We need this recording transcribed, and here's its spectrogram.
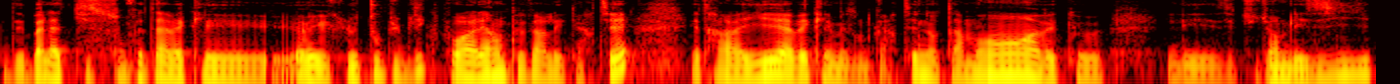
des balades qui se sont faites avec, les, avec le tout public pour aller un peu vers les quartiers et travailler avec les maisons de quartier, notamment avec euh, les étudiants de l'ESI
